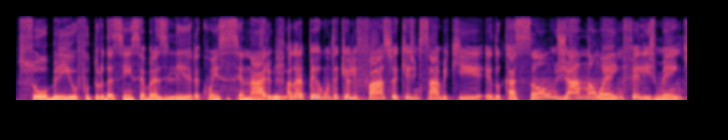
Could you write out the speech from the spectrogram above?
sobre uhum. o futuro da ciência brasileira com esse cenário. Uhum. Agora a pergunta que eu lhe faço é que a gente sabe que educação já não é, infelizmente,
